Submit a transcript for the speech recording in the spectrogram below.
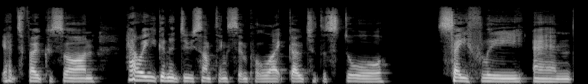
you had to focus on. How are you going to do something simple like go to the store safely and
